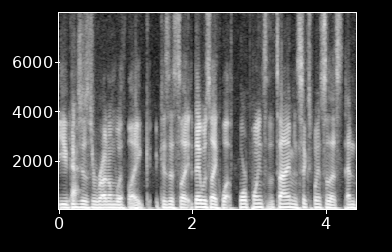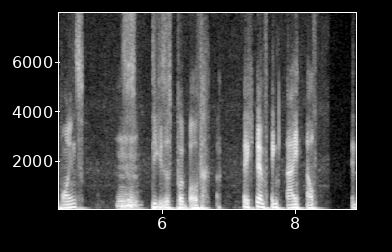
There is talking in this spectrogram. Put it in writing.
You yeah. can just run them with like because it's like that was like what four points at the time and six points, so that's ten points. Mm-hmm. Just, you can just put both. they have like nine health in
